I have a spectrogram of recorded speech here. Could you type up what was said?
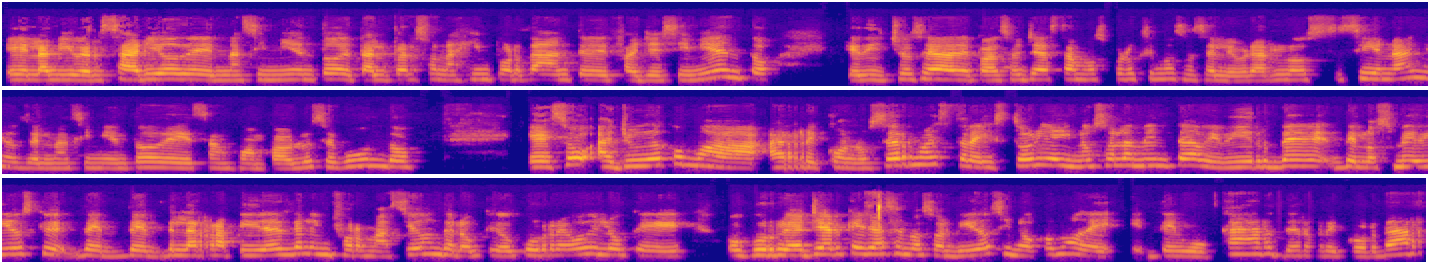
el aniversario de nacimiento de tal personaje importante, de fallecimiento, que dicho sea de paso, ya estamos próximos a celebrar los 100 años del nacimiento de San Juan Pablo II. Eso ayuda como a, reconocer nuestra historia y no solamente a vivir de, los medios, de, de, la rapidez de la información, de lo que ocurre hoy, lo que ocurrió ayer que ya se nos olvidó, sino como de, evocar, de recordar.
